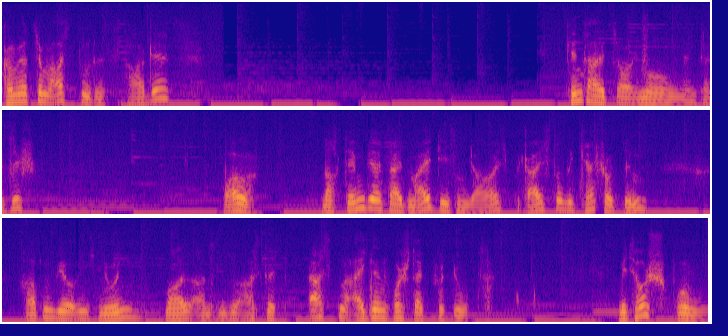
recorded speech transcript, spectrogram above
Kommen wir zum ersten des Tages. Kindheitserinnerung nennt er sich. Wow, nachdem wir seit Mai diesen Jahres begeisterte Cacher sind, haben wir uns nun mal an unser ersten eigenen Versteck versucht. Mit Hirschsprung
